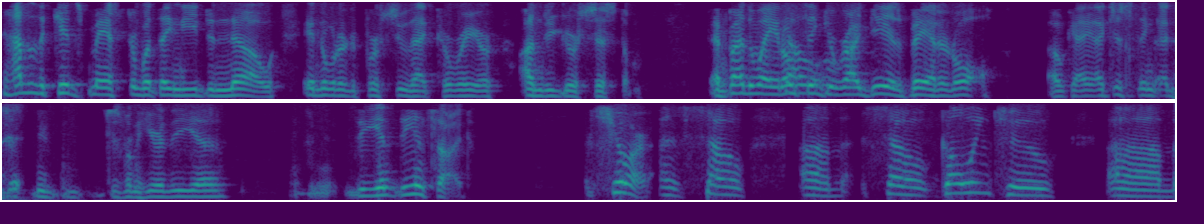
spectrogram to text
how do the kids master what they need to know in order to pursue that career under your system? And by the way, I don't So- think your idea is bad at all. Okay, I just think I just just want to hear the uh, the the inside. Sure. Uh, so, um, so going to, um,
